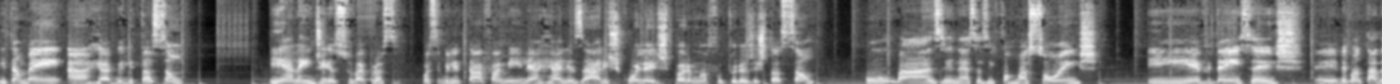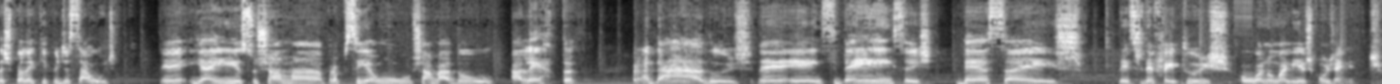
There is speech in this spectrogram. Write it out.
e também a reabilitação. E além disso, vai possibilitar a família realizar escolhas para uma futura gestação com base nessas informações e evidências é, levantadas pela equipe de saúde. Né? E aí isso chama, propicia o um chamado alerta para dados, né, incidências dessas, desses defeitos ou anomalias congênitas.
